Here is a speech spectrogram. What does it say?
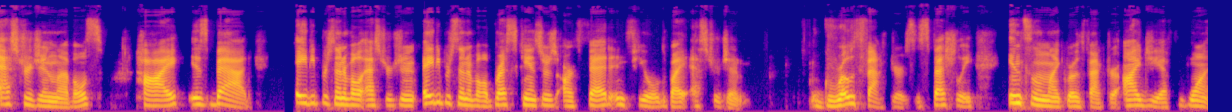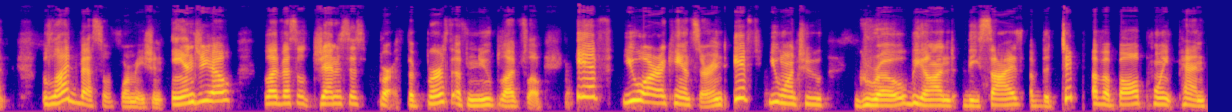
estrogen levels. High is bad. 80% of all estrogen, 80% of all breast cancers are fed and fueled by estrogen. Growth factors, especially insulin like growth factor, IGF 1, blood vessel formation, angio, blood vessel genesis, birth, the birth of new blood flow. If you are a cancer and if you want to grow beyond the size of the tip of a ballpoint pen,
